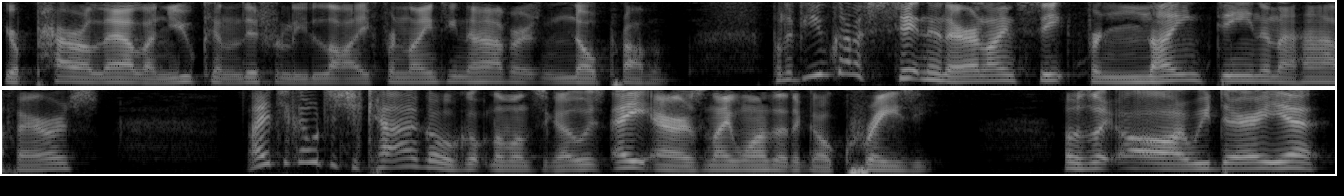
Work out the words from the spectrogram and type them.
you're parallel and you can literally lie for 19 and a half hours, no problem. But if you've got to sit in an airline seat for 19 and a half hours, I had to go to Chicago a couple of months ago. It was eight hours and I wanted to go crazy. I was like, oh, are we there yet?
